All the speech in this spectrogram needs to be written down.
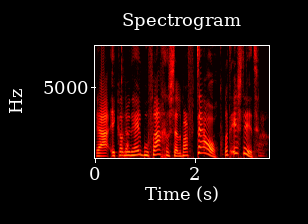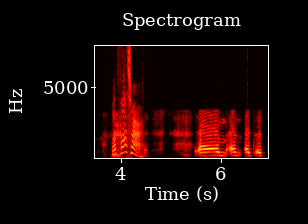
Ja, ik kan nu een heleboel vragen stellen, maar vertel, wat is dit? Wat was er? um, en het het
